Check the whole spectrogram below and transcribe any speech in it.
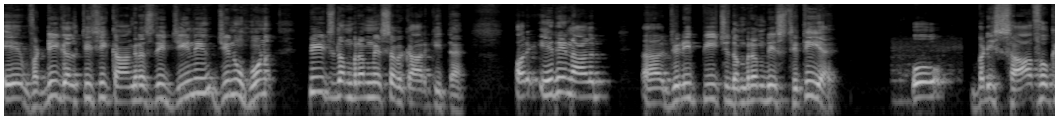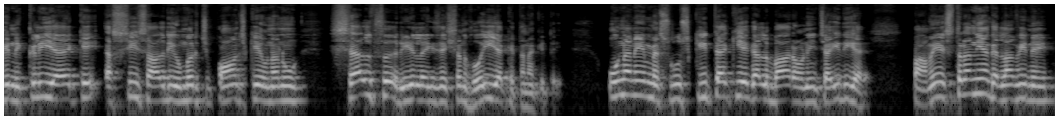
ਇਹ ਵੱਡੀ ਗਲਤੀ ਸੀ ਕਾਂਗਰਸ ਦੀ, ਜਿਹਨੇ ਜਿਹਨੂੰ ਹੁਣ ਪੀ ਚਿਦੰਬਰਮ ਨੇ ਸਵੀਕਾਰ ਕੀਤਾ ਔਰ ਇਹਦੇ ਨਾਲ ਜਿਹੜੀ ਪੀ ਚਿਦੰਬਰਮ ਦੀ ਸਥਿਤੀ ਹੈ, ਉਹ ਬੜੀ ਸਾਫ਼ ਹੋ ਕੇ ਨਿਕਲੀ ਹੈ ਕਿ 80 ਸਾਲ ਦੀ ਉਮਰ 'ਚ ਪਹੁੰਚ ਕੇ ਉਹਨਾਂ ਨੂੰ ਸੈਲਫ ਰੀਅਲਾਈਜੇਸ਼ਨ ਹੋਈ ਹੈ ਕਿਤੇ ਨਾ ਕਿਤੇ। ਉਹਨਾਂ ਨੇ ਮਹਿਸੂਸ ਕੀਤਾ ਕਿ ਇਹ ਗੱਲ ਬਾਹਰ ਆਉਣੀ ਚਾਹੀਦੀ ਹੈ। ਭਾਵੇਂ ਇਸ ਤਰ੍ਹਾਂ ਦੀਆਂ ਗੱਲਾਂ ਵੀ ਨੇ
